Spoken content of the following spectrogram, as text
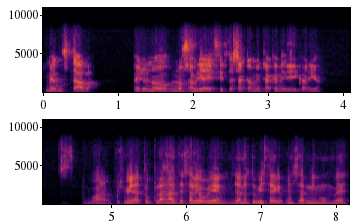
me gustaba, pero no, no sabría decirte exactamente a qué me dedicaría. Bueno, pues mira, tu plan A te salió bien, ya no tuviste que pensar ningún B.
